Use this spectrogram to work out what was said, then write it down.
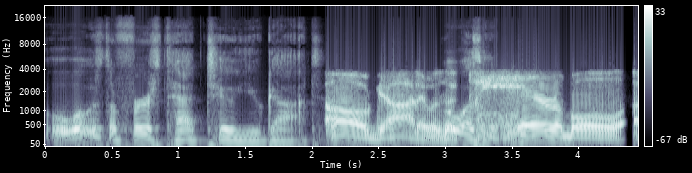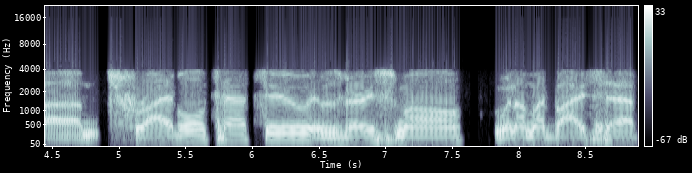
what was the first tattoo you got? Oh, God. It was what a was terrible um, tribal tattoo. It was very small when on my bicep,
